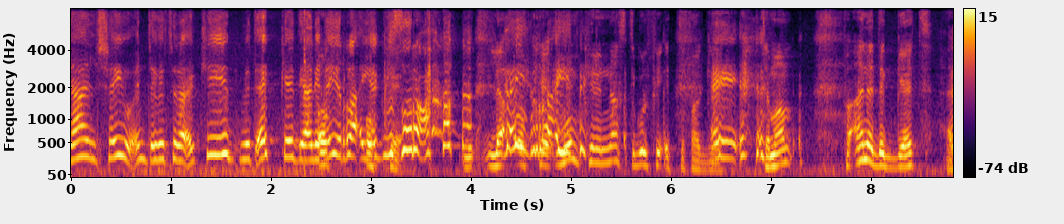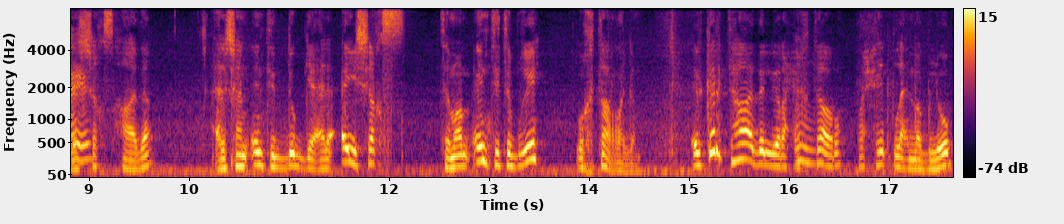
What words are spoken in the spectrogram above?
قال شيء وأنت قلت له أكيد متأكد يعني غير رأيك okay. بسرعة. لا غير okay. رأيك. ممكن الناس تقول في اتفاقية. اي تمام؟ فأنا دقيت على أي. الشخص هذا علشان أنت تدقي على أي شخص تمام؟ أنت تبغيه واختار رقم. الكرت هذا اللي راح اختاره راح يطلع مقلوب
